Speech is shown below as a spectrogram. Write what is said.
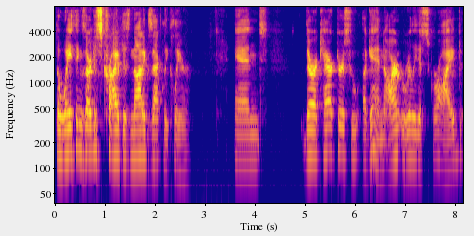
the way things are described is not exactly clear. And there are characters who, again, aren't really described,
